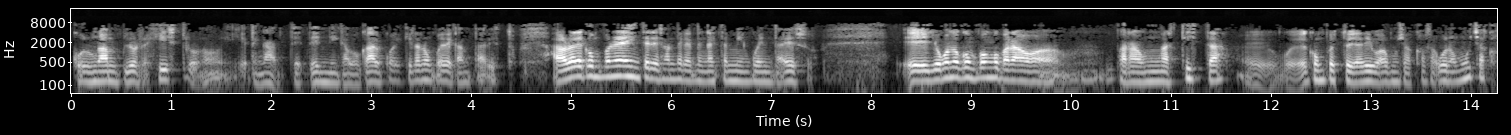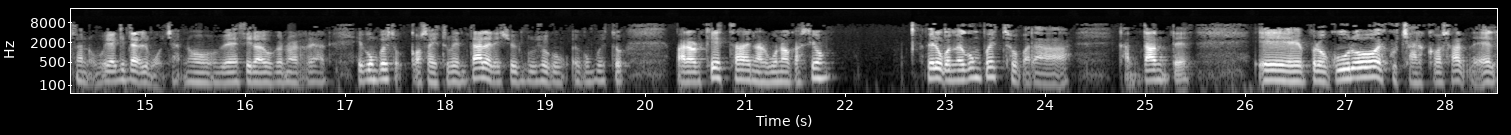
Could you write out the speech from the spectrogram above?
con un amplio registro, ¿no? Y que tenga técnica vocal, cualquiera no puede cantar esto. A la hora de componer es interesante que tengáis también en cuenta eso. Eh, yo cuando compongo para para un artista, eh, he compuesto, ya digo, muchas cosas. Bueno, muchas cosas no, voy a quitarle muchas, no voy a decir algo que no es real. He compuesto cosas instrumentales, de hecho incluso he compuesto para orquesta en alguna ocasión. Pero cuando he compuesto para cantantes, eh, procuro escuchar cosas de él.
